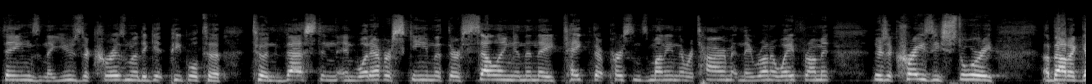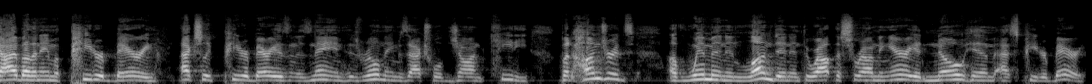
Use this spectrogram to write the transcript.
things and they use their charisma to get people to, to invest in, in whatever scheme that they're selling and then they take their person's money in their retirement and they run away from it. There's a crazy story about a guy by the name of Peter Barry. Actually, Peter Barry isn't his name. His real name is actual John Keady. But hundreds of women in London and throughout the surrounding area know him as Peter Barry.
